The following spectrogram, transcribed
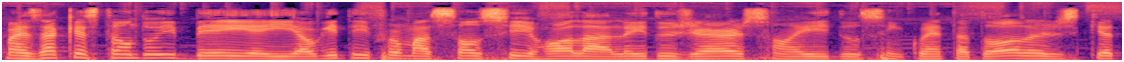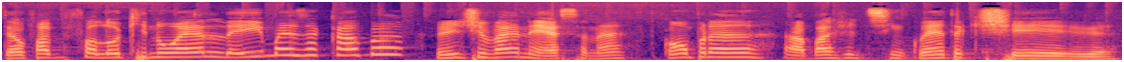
Mas a questão do eBay aí, alguém tem informação se rola a lei do Gerson aí dos 50 dólares? Que até o Fábio falou que não é lei, mas acaba. A gente vai nessa, né? Compra abaixo de 50 que chega.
